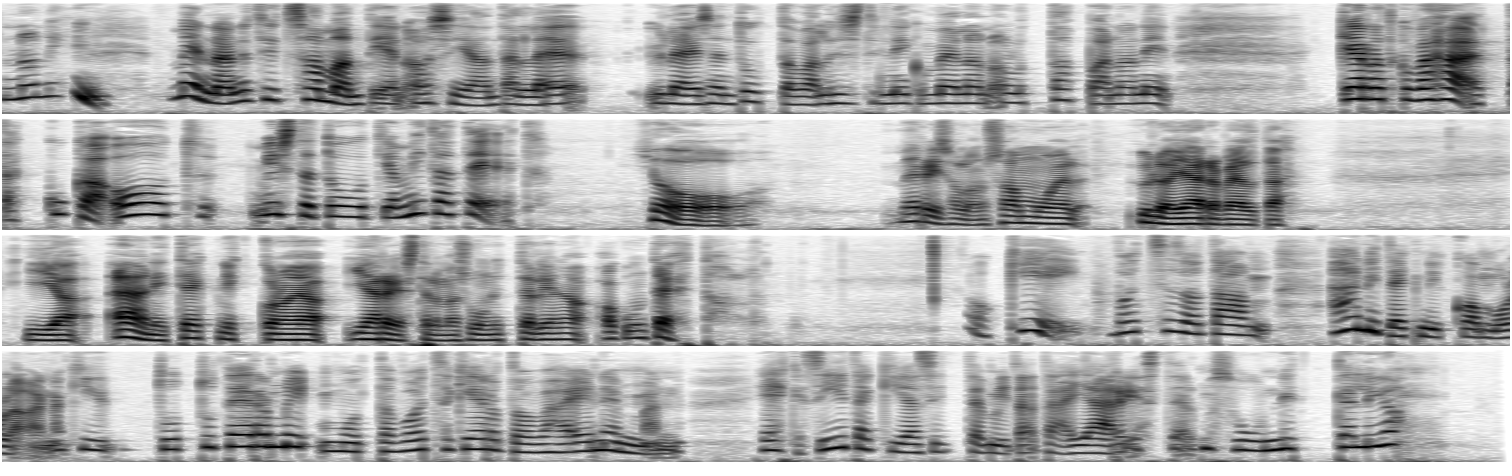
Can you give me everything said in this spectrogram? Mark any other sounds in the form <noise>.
No niin, mennään nyt sitten saman tien asiaan tälle yleisen tuttavallisesti, niin kuin meillä on ollut tapana, niin kerrotko vähän, että kuka oot, mistä tuut ja mitä teet? Joo, Merisalon Samuel Ylöjärveltä ja ääniteknikkona ja järjestelmäsuunnittelijana Akun tehtaalla. Okei. Voit sä, tota, ääniteknikko on mulle ainakin tuttu termi, mutta voit sä kertoa vähän enemmän ehkä siitäkin ja sitten mitä tämä järjestelmäsuunnittelija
